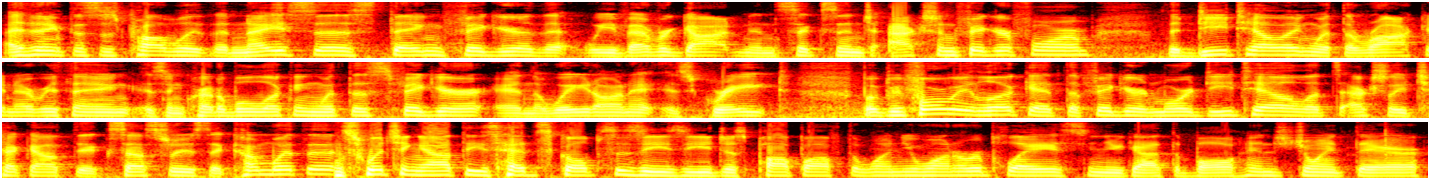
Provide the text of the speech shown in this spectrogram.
I think this is probably the nicest thing figure that we've ever gotten in 6-inch action figure form. The detailing with the rock and everything is incredible looking with this figure and the weight on it is great. But before we look at the figure in more detail, let's actually check out the accessories that come with it. And switching out these head sculpts is easy. You just pop off the one you want to replace and you got the ball hinge joint there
